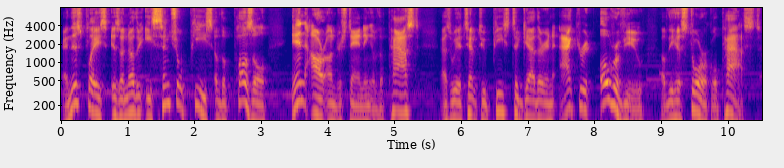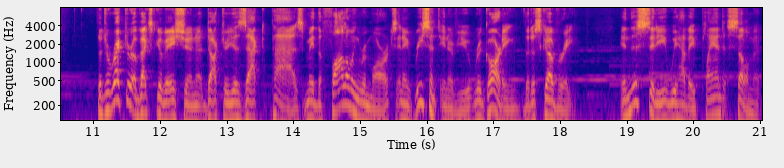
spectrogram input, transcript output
and this place is another essential piece of the puzzle in our understanding of the past as we attempt to piece together an accurate overview of the historical past. The director of excavation, Dr. Yitzhak Paz, made the following remarks in a recent interview regarding the discovery. In this city, we have a planned settlement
